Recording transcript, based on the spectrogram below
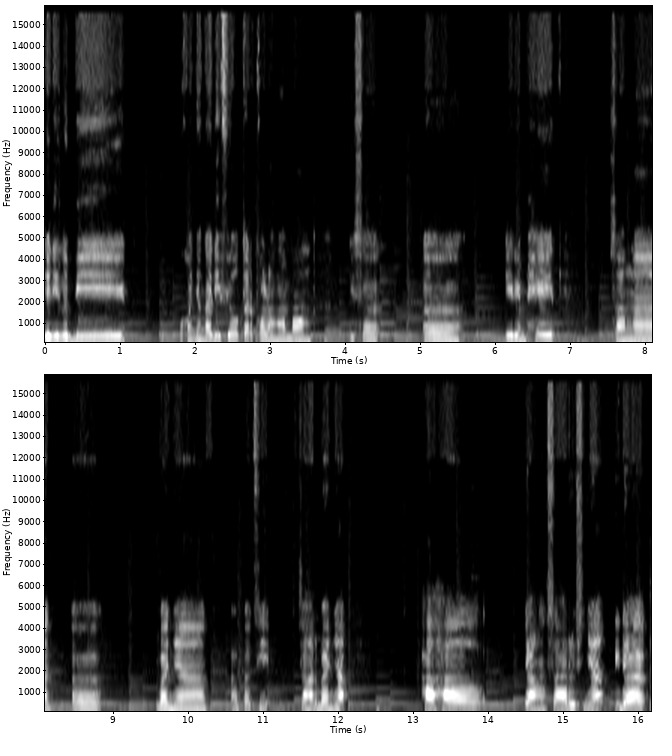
jadi lebih pokoknya nggak difilter kalau ngomong, bisa uh, kirim hate, sangat uh, banyak apa sih, sangat banyak hal-hal yang seharusnya tidak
